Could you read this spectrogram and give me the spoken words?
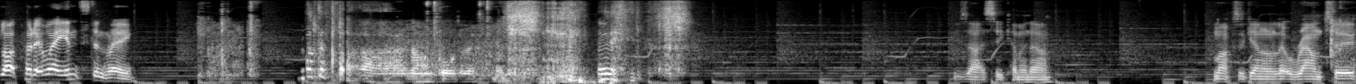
like put it away instantly. What the fuck? Oh, no, I'm bored of it. Who's that? I see coming down. Marcus again on a little round two.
